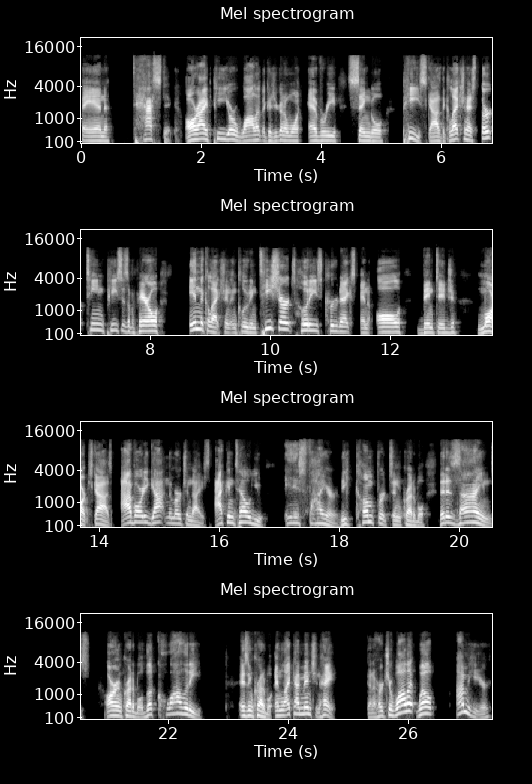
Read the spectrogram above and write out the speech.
fantastic. RIP your wallet because you're going to want every single piece. Guys, the collection has 13 pieces of apparel in the collection, including t shirts, hoodies, crew necks, and all vintage marks. Guys, I've already gotten the merchandise. I can tell you it is fire. The comfort's incredible. The designs are incredible. The quality is incredible. And like I mentioned, hey, gonna hurt your wallet? Well, I'm here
